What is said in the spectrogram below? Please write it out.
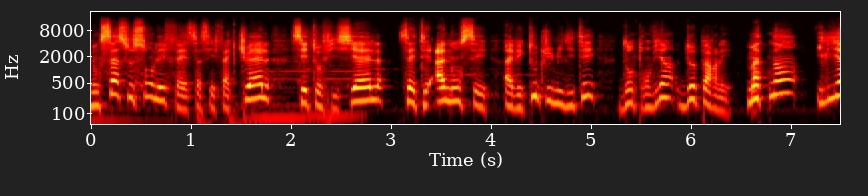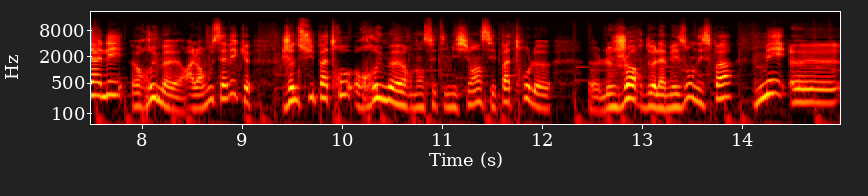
Donc ça, ce sont les faits, ça c'est factuel, c'est officiel, ça a été annoncé avec toute l'humilité dont on vient de parler. Maintenant, il y a les rumeurs. Alors vous savez que je ne suis pas trop rumeur dans cette émission, hein, c'est pas trop le, euh, le genre de la maison, n'est-ce pas? Mais euh,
